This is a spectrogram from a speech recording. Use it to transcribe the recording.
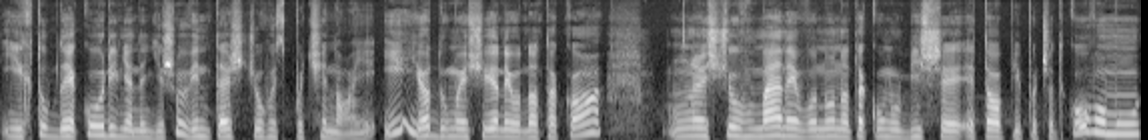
І хто б до якого рівня не дійшов, він теж чогось починає. І я думаю, що я не одна така, що в мене воно на такому більше етапі початковому,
